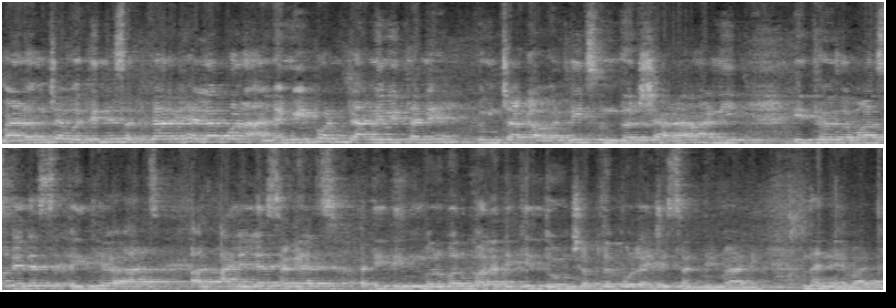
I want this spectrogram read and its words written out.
मॅडमच्या वतीने सत्कार घ्यायला पण आले मी पण त्यानिमित्ताने तुमच्या गावातली सुंदर शाळा आणि इथं जमा असलेल्या इथे आज आलेल्या सगळ्याच अतिथींबरोबर मला देखील दोन शब्द बोलायची संधी मिळाली. धन्यवाद.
